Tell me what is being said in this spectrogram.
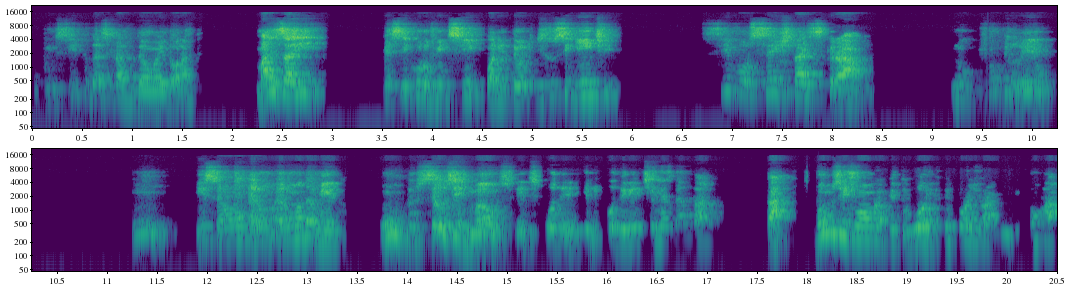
O princípio da escravidão é idolatria. Mas aí, versículo 25, 48 diz o seguinte: se você está escravo no jubileu, um, isso é um, era, um, era um mandamento. Um dos seus irmãos, eles poder, ele poderia te resgatar. Tá? Vamos em João capítulo 8, quem pode ir lá comigo? Vamos lá.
